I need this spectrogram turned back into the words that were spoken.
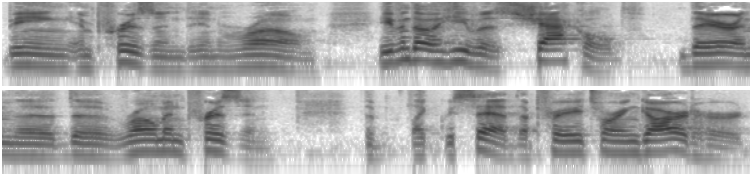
being imprisoned in Rome. Even though he was shackled there in the, the Roman prison, the, like we said, the Praetorian Guard heard.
